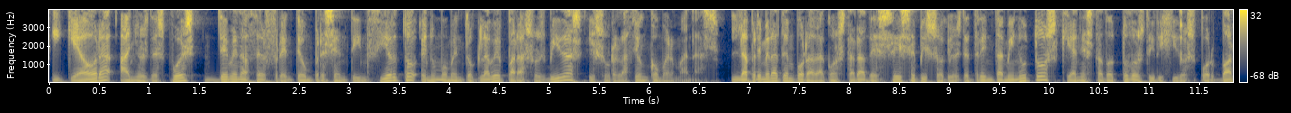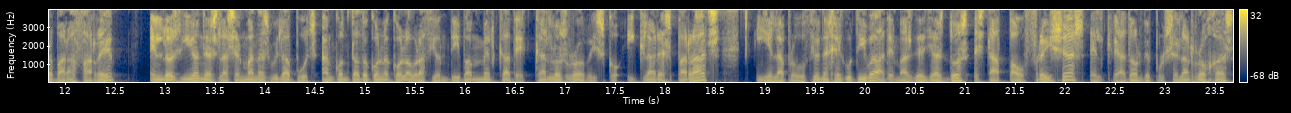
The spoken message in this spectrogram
y que ahora, años después, deben hacer frente a un presente incierto en un momento clave para sus vidas y su relación como hermanas. La primera temporada constará de seis episodios de 30 minutos que han estado todos dirigidos por Bárbara Farré, en los guiones, las hermanas Vilapuch han contado con la colaboración de Iván Mercade, Carlos Robisco y Clara Sparrach, y en la producción ejecutiva, además de ellas dos, está Pau Freixas, el creador de Pulseras Rojas,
